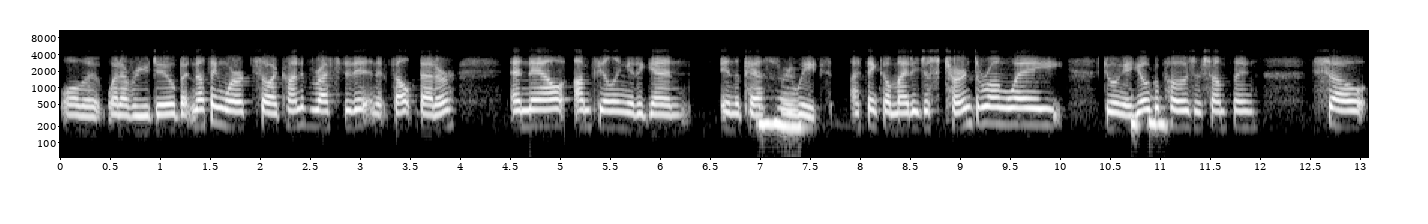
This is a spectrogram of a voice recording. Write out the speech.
all the whatever you do, but nothing worked. So I kind of rested it, and it felt better. And now I'm feeling it again in the past three Mhm. weeks. I think I might have just turned the wrong way, doing a yoga pose or something. So,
